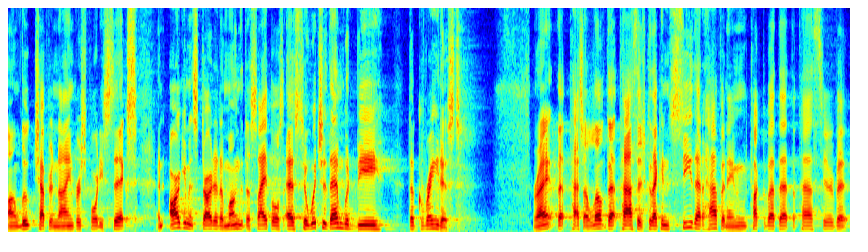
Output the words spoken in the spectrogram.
on Luke chapter 9, verse 46. An argument started among the disciples as to which of them would be the greatest. Right? That passage, I love that passage because I can see that happening. We talked about that the past year, but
